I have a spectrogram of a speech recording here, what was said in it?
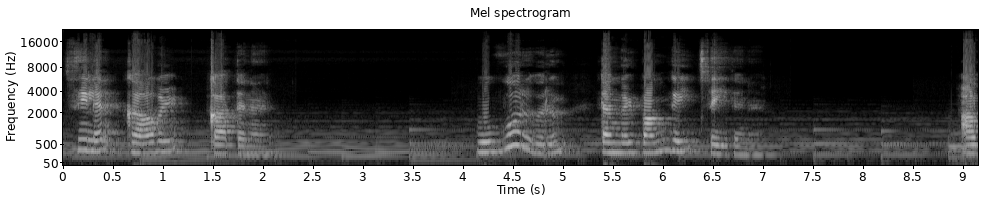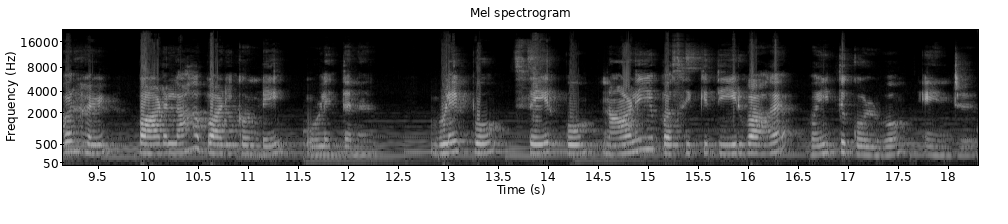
சிலர் காவல் காத்தனர். ஒவ்வொருவரும் தங்கள் பங்கை செய்தனர். அவர்கள் பாடலாக பாடிக்கொண்டே உழைத்தனர். உழைப்போம் சேர்ப்போம் நாளைய பசிக்கு தீர்வாக வைத்துக் கொள்வோம் என்று.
